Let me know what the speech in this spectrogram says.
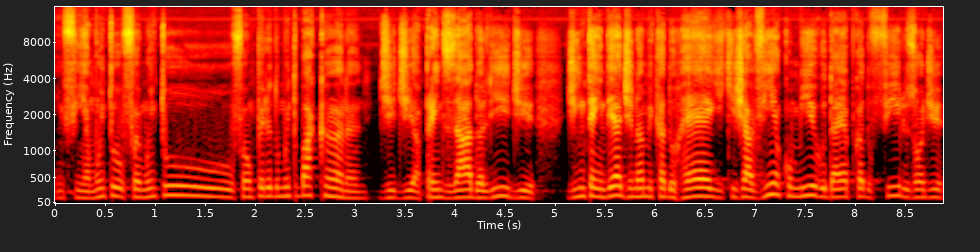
enfim, é muito, foi muito, foi um período muito bacana de, de aprendizado ali, de, de entender a dinâmica do reggae que já vinha comigo da época do Filhos, onde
